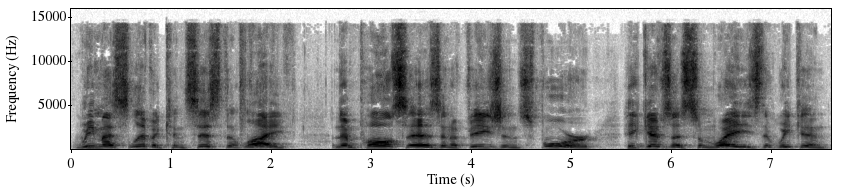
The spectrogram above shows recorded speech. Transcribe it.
we must live a consistent life. And then Paul says in Ephesians 4, he gives us some ways that we can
